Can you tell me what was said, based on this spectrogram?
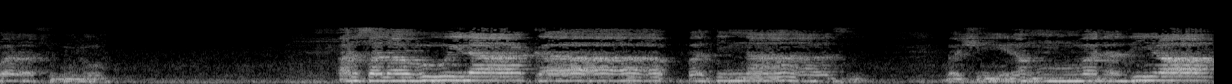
ورسوله. أرسله إلى كافة الناس بشيرا ونذيرا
